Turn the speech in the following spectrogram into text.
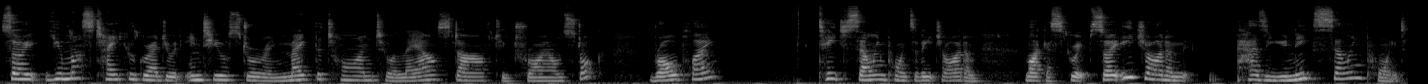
So, you must take your graduate into your storeroom, make the time to allow staff to try on stock, role play, teach selling points of each item like a script. So, each item has a unique selling point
